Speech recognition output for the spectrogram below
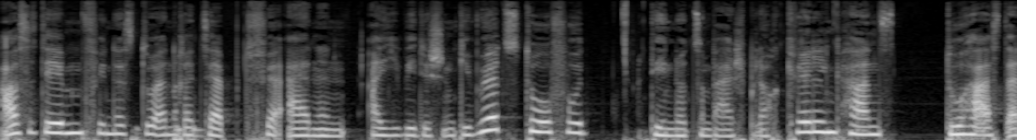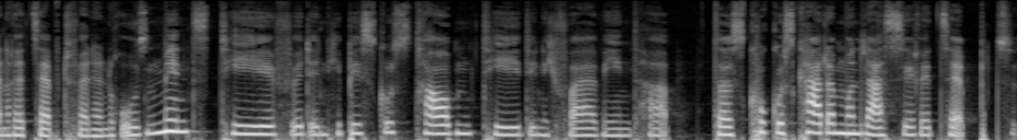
Außerdem findest du ein Rezept für einen ayurvedischen Gewürztofu, den du zum Beispiel auch grillen kannst. Du hast ein Rezept für einen Rosenminztee, für den Hibiskus-Traubentee, den ich vorher erwähnt habe. Das Kokos-Kardamom-Lassi-Rezept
